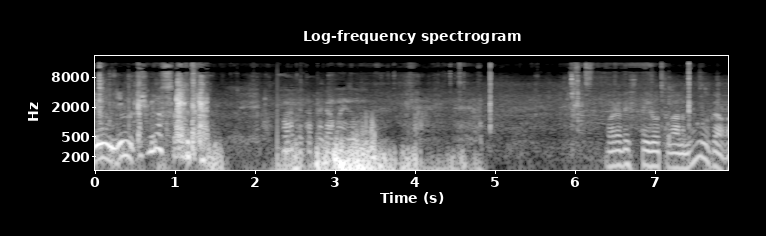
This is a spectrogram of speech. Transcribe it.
Tem um limo desgraçado aqui. Bora tentar pegar mais um. Bora ver se tem outro lá no mesmo lugar.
